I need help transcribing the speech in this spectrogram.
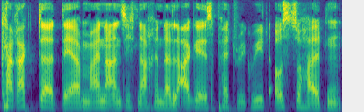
Charakter, der meiner Ansicht nach in der Lage ist, Patrick Reed auszuhalten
